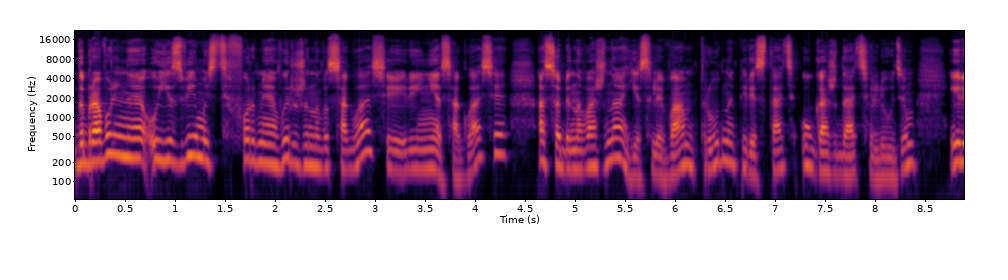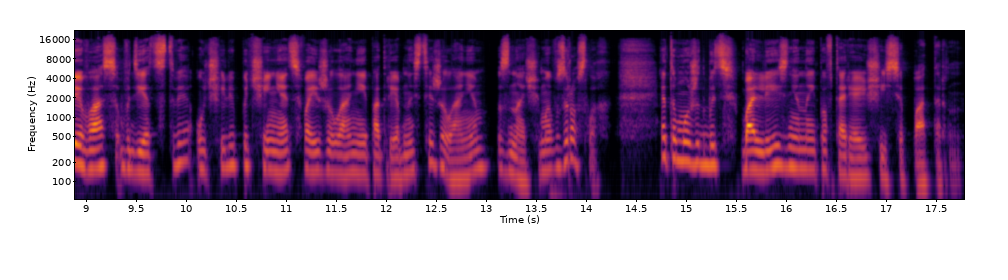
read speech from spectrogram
добровольная уязвимость в форме выраженного согласия или несогласия особенно важна, если вам трудно перестать угождать людям или вас в детстве учили подчинять свои желания и потребности желаниям значимых взрослых. Это может быть болезненный повторяющийся паттерн.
